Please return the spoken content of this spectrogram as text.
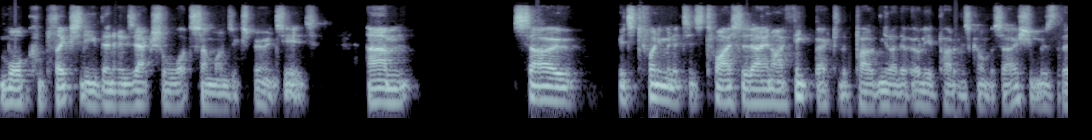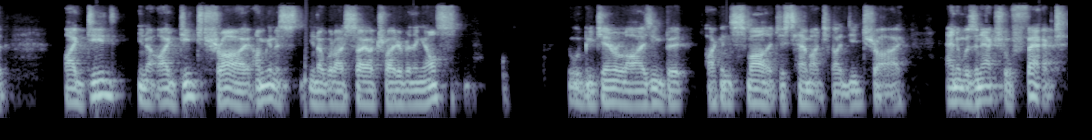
more complexity than is actual what someone's experience is um, so it's 20 minutes, it's twice a day. And I think back to the part, of, you know, the earlier part of this conversation was that I did, you know, I did try. I'm going to, you know, what I say, I tried everything else. It would be generalizing, but I can smile at just how much I did try. And it was an actual fact,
